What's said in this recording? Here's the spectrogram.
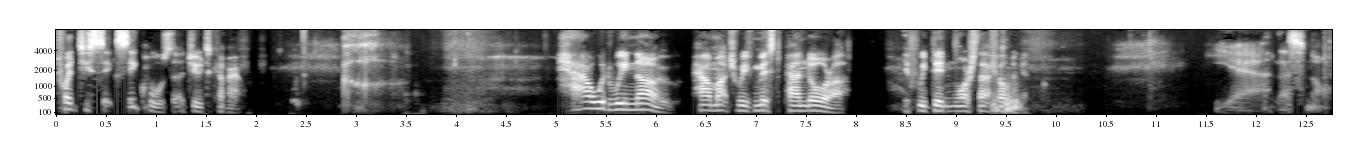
26 sequels that are due to come out. How would we know how much we've missed Pandora if we didn't watch that film again? Yeah, that's not.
